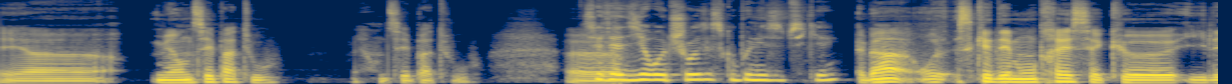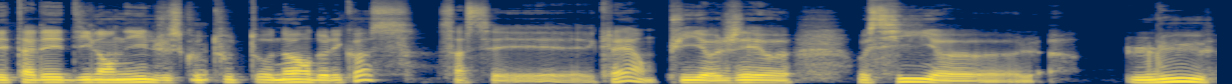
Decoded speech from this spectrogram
Euh, mais on ne sait pas tout on ne sait pas tout. Euh, C'est-à-dire autre chose Est-ce que vous pouvez nous expliquer? Eh ben, ce qui est démontré, c'est qu'il est allé d'île en île jusqu'au mm. tout au nord de l'Écosse. Ça, c'est clair. Puis euh, j'ai euh, aussi lu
